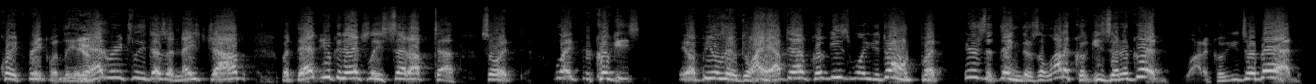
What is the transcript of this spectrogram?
quite frequently, and Yes. that actually does a nice job. But that you can actually set up to so it like for cookies. You know, people say, "Do I have to have cookies?" Well, you don't. But here's the thing: there's a lot of cookies that are good, a lot of cookies are bad.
